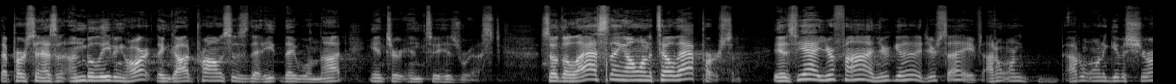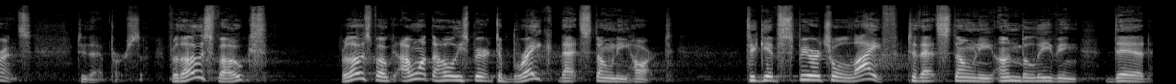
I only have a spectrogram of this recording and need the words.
that person has an unbelieving heart, then God promises that he, they will not enter into his rest. So the last thing I want to tell that person is, yeah, you're fine, you're good, you're saved. I don't want, to, I don't want to give assurance to that person. For those folks, for those folks, I want the Holy Spirit to break that stony heart, to give spiritual life to that stony, unbelieving, dead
